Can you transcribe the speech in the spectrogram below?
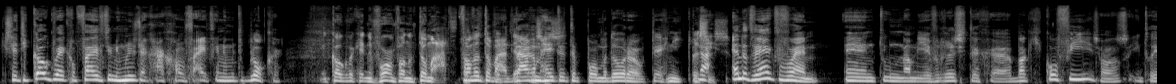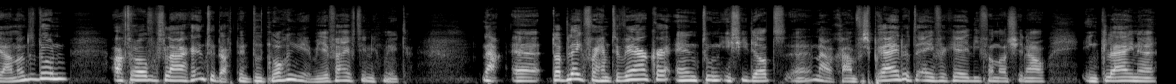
Ik zet die kookwekker op 25 minuten. Dan ga ik gewoon 25 minuten blokken. Een kookwekker in de vorm van een tomaat. Van een tomaat. Daarom heet het de Pomodoro techniek. Precies. Nou, en dat werkte voor hem. En toen nam hij even rustig een uh, bakje koffie, zoals Italianen dat doen, achterover geslagen. En toen dacht ik, doe het nog een keer, weer 25 minuten. Nou, uh, dat bleek voor hem te werken. En toen is hij dat uh, nou, gaan verspreiden, het evangelie. Van als je nou in kleine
